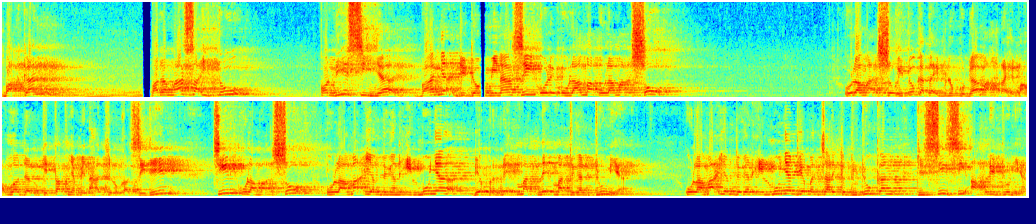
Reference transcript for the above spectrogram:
Bahkan pada masa itu kondisinya banyak didominasi oleh ulama-ulama su. Ulama su itu kata Ibnu Qudamah rahimahullah dalam kitabnya Minhajul Qasidin, ciri ulama su ulama yang dengan ilmunya dia bernikmat-nikmat dengan dunia. Ulama yang dengan ilmunya dia mencari kedudukan di sisi ahli dunia.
